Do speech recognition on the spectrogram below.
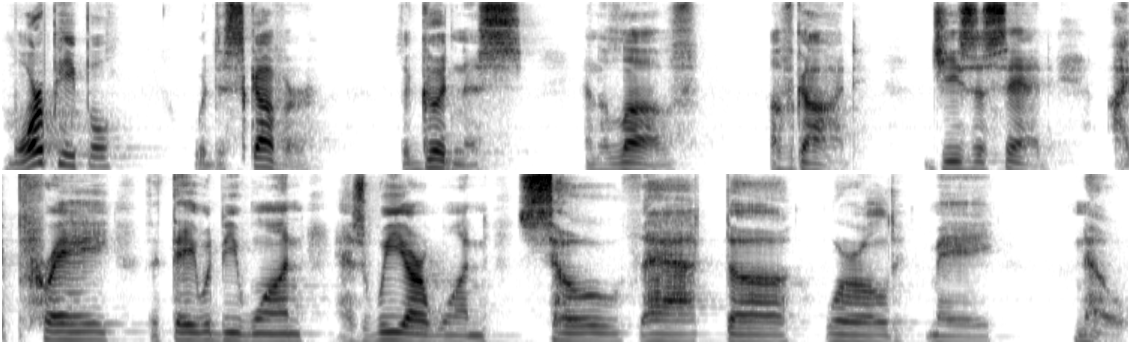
More people would discover the goodness and the love of God. Jesus said, I pray that they would be one as we are one, so that the world may know.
